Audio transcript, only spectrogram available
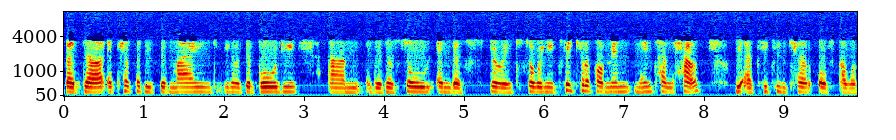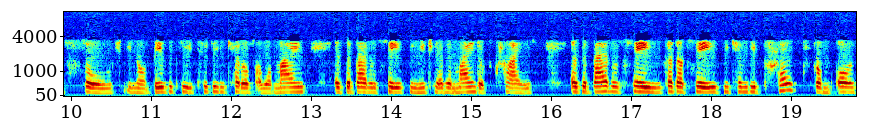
but uh, a person is the mind, you know, the body, um, the, the soul, and the spirit. So when you take care of our men, mental health, we are taking care of our soul, you know, basically taking care of our mind. As the Bible says, we need to have a mind of Christ. as the Bible says, God says, we can be pressed from all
